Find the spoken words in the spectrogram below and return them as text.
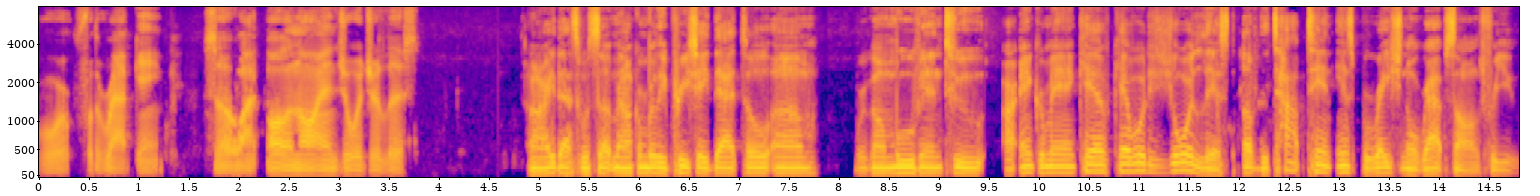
for for the rap game. So I, all in all, I enjoyed your list. All right, that's what's up, Malcolm. Really appreciate that. So um, we're gonna move into our anchorman, Kev. Kev, what is your list of the top ten inspirational rap songs for you?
